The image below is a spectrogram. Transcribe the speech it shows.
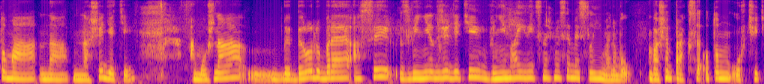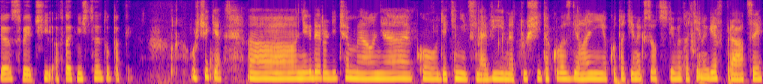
to má na naše děti. A možná by bylo dobré asi zmínit, že děti vnímají víc, než my si myslíme, nebo vaše praxe o tom určitě svědčí a v té knižce je to taky. Určitě. Uh, někdy rodiče milně, jako děti nic neví, netuší takové sdělení, jako tatínek se odstěhuje, tatínek je v práci.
